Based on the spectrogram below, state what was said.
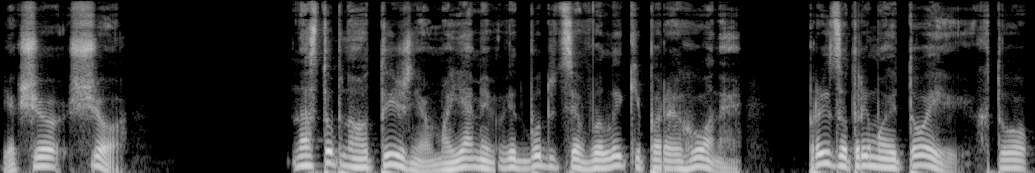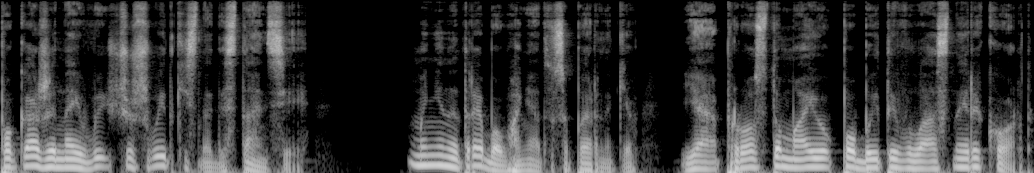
Якщо що? Наступного тижня в Майамі відбудуться великі перегони. Приз отримує той, хто покаже найвищу швидкість на дистанції. Мені не треба обганяти суперників, я просто маю побити власний рекорд.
